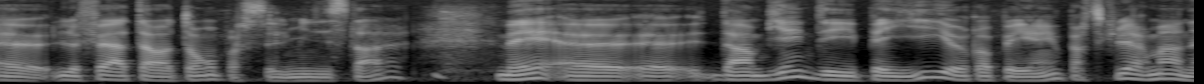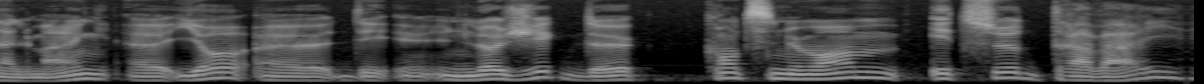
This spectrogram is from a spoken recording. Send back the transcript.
euh, le fait à tâtons parce que c'est le ministère, mais dans bien des pays européens, particulièrement en Allemagne, il y a une logique de continuum études-travail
